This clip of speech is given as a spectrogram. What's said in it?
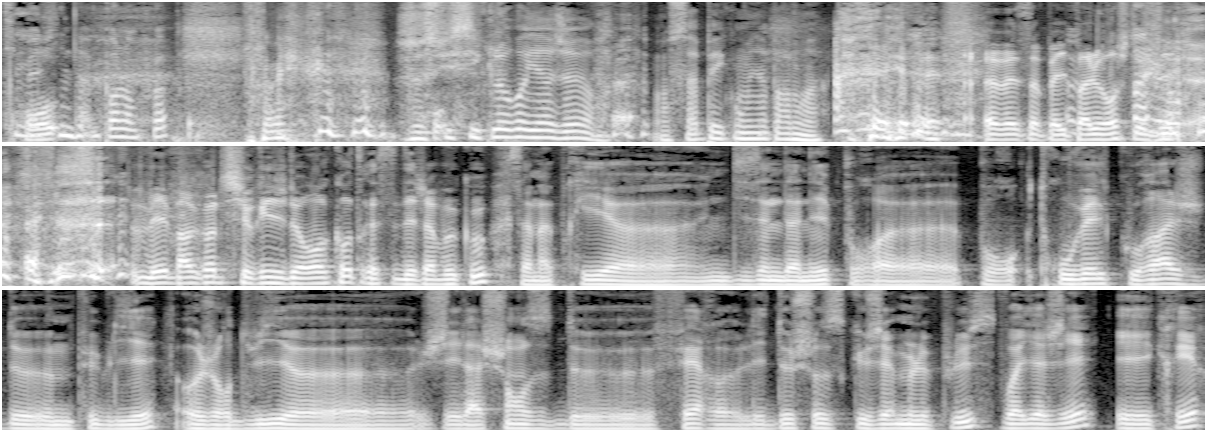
T'imagines un Pôle Je suis cyclo-voyageur. On ça paye combien par mois Ah bah, ça paye pas lourd, je te dis. Mais par contre, je suis riche de rencontres et c'est déjà beaucoup. Ça m'a pris euh, une dizaine d'années pour euh, pour trouver le courage de me publier. Aujourd'hui, euh, j'ai la chance de faire les deux choses que j'aime le plus, voyager et écrire,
